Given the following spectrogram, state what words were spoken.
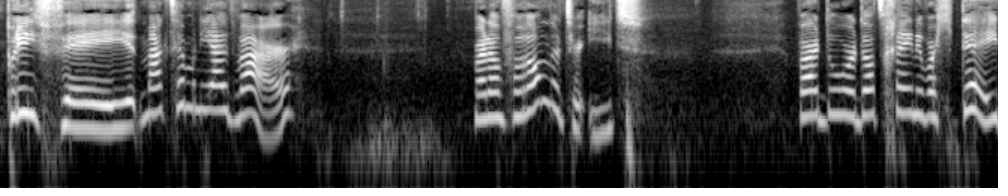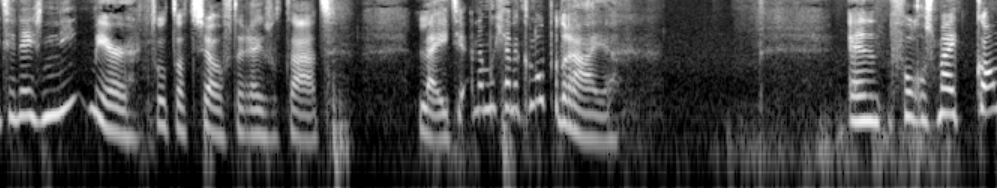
privé. Het maakt helemaal niet uit waar. Maar dan verandert er iets. Waardoor datgene wat je deed ineens niet meer tot datzelfde resultaat leidt. en dan moet je aan de knoppen draaien. En volgens mij kan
